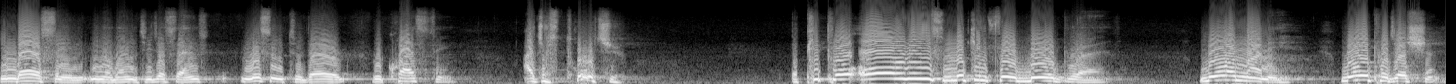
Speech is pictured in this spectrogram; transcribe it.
embarrassing, you know, when Jesus says, listen to their requesting. I just told you. The people always looking for more bread, more money, more possession.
